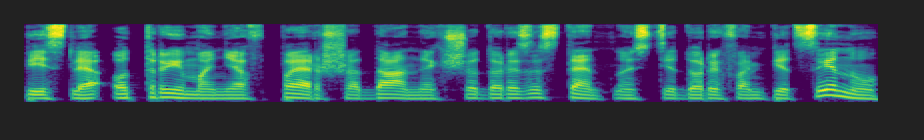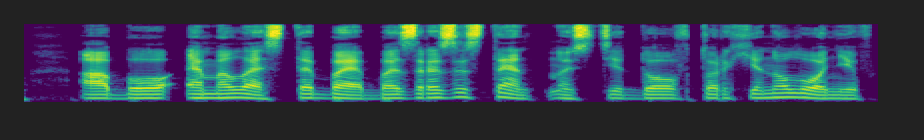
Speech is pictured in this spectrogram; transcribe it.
Після отримання вперше даних щодо резистентності до рифампіцину або МЛС-ТБ без резистентності до вторхінолонів,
